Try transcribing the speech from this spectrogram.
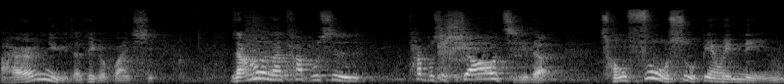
儿女的这个关系。然后呢，它不是它不是消极的，从负数变为零，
